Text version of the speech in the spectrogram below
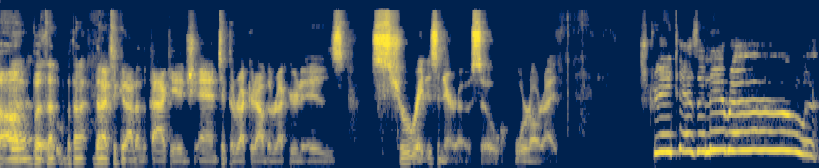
Um, but then but then then I took it out of the package and took the record out. The record is straight as an arrow, so we're all right. Straight as an arrow.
